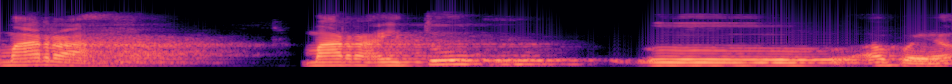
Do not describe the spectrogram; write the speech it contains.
marah. Marah itu uh, apa ya?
